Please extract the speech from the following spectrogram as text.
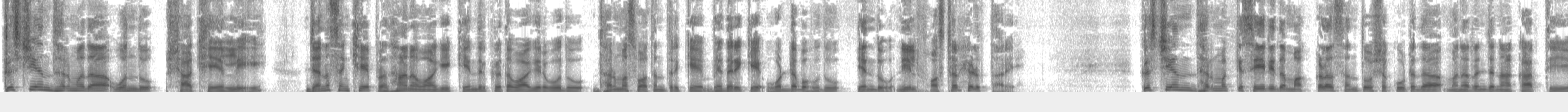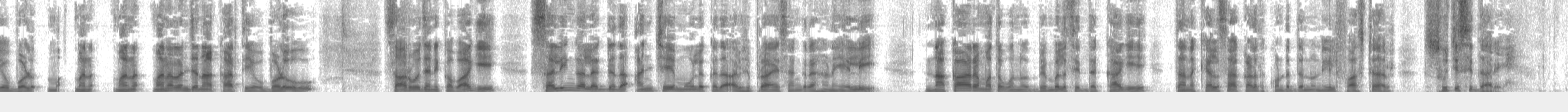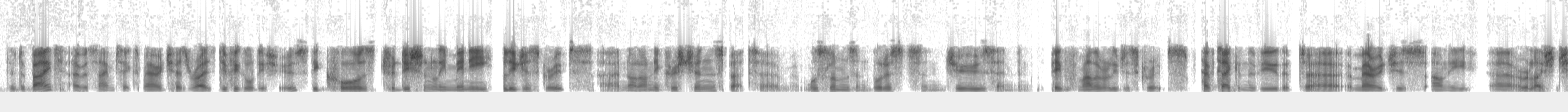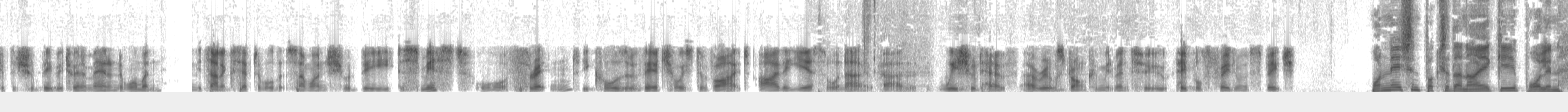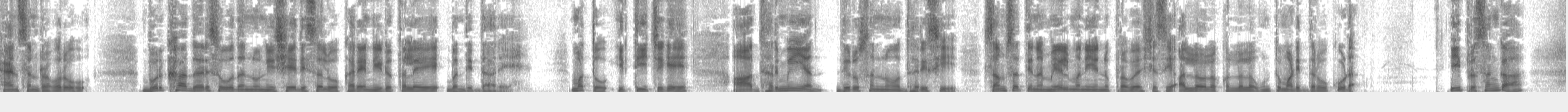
Christian ಧರ್ಮದ ಒಂದು ಶಾಖೆಯಲ್ಲಿ ಜನಸಂಖ್ಯೆ ಪ್ರಧಾನವಾಗಿ ಕೇಂದ್ರೀಕೃತವಾಗಿರುವುದು ಧರ್ಮ ಸ್ವಾತಂತ್ರ್ಯಕ್ಕೆ ಬೆದರಿಕೆ ಒಡ್ಡಬಹುದು ಎಂದು Neel faster ಹೇಳುತ್ತಾರೆ. Christian ಧರ್ಮಕ್ಕೆ ಸೇರಿದ ಮಕ್ಕಳ ಸಂತೋಷಕೂಟದ ಮನರಂಜನಾಕಾರ್ತಿಯೊಬ್ಬಳು ಮನ- ಮನರಂಜನಾ ಮನರಂಜನಾಕಾರ್ತಿಯೊಬ್ಬಳು ಸಾರ್ವಜನಿಕವಾಗಿ ಸಲಿಂಗ ಲಗ್ನದ ಅಂಚೆ ಮೂಲಕದ ಅಭಿಪ್ರಾಯ ಸಂಗ್ರಹಣೆಯಲ್ಲಿ ನಕಾರ ಮತವನ್ನು ಬೆಂಬಲಿಸಿದ್ದಕ್ಕಾಗಿ ತನ್ನ ಕೆಲಸ ಕಳೆದುಕೊಂಡದ್ದನ್ನು ನೀಲ್ ಫಾಸ್ಟರ್ ಸೂಚಿಸಿದ್ದಾರೆ The debate over same sex marriage has raised difficult issues because traditionally many religious groups, uh, not only Christians but uh, Muslims and Buddhists and Jews and, and people from other religious groups, have taken the view that uh, marriage is only uh, a relationship that should be between a man and a woman. It's unacceptable that someone should be dismissed or threatened because of their choice to vote, either yes or no. Uh, we should have a real strong commitment to people's freedom of speech. One Nation ಪಕ್ಷದ ನಾಯಕಿ Pauline Hanson ರವರು ಬುರ್ಖಾ ಧರಿಸುವುದನ್ನು ನಿಷೇಧಿಸಲು ಕರೆ ನೀಡುತ್ತಲೇ ಬಂದಿದ್ದಾರೆ ಮತ್ತು ಇತ್ತೀಚೆಗೆ ಆ ಧರ್ಮೀಯ ದಿರುಸನ್ನು ಧರಿಸಿ ಸಂಸತ್ತಿನ ಮೇಲ್ಮನೆಯನ್ನು ಪ್ರವೇಶಿಸಿ ಅಲ್ಲೋಲ ಕಲ್ಲೋಲ ಉಂಟು ಮಾಡಿದ್ದರೂ ಕೂಡ ಈ ಪ್ರಸಂಗ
